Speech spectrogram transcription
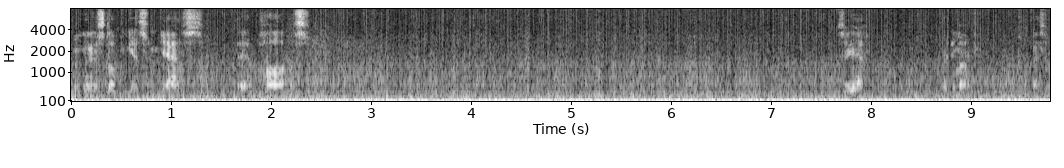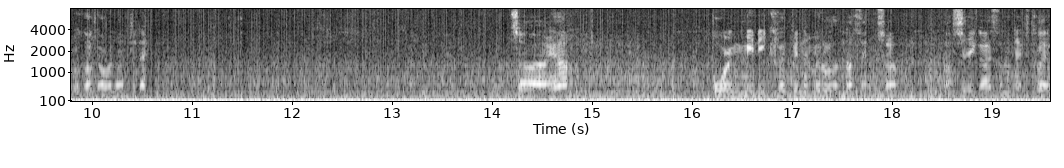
We're going to stop and some gas at Hearts. So yeah, pretty much. That's what we've got going on today. So uh, yeah, boring mini clip in the middle of nothing. So I'll see you guys in the next clip.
